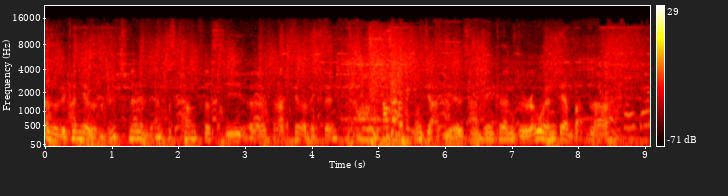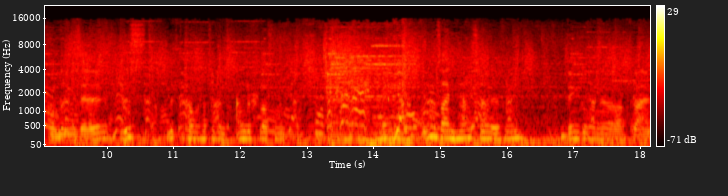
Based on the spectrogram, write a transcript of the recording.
Also, wir können hier blitzschnell während des Kampfes die äh, Charaktere wechseln. Und ja, wie ihr schon sehen könnt, Rowan, der Butler von Drisel, ist mitgekommen, hat sich uns angeschlossen, um seinen Herrn zu helfen, den Gouverneur Klein,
